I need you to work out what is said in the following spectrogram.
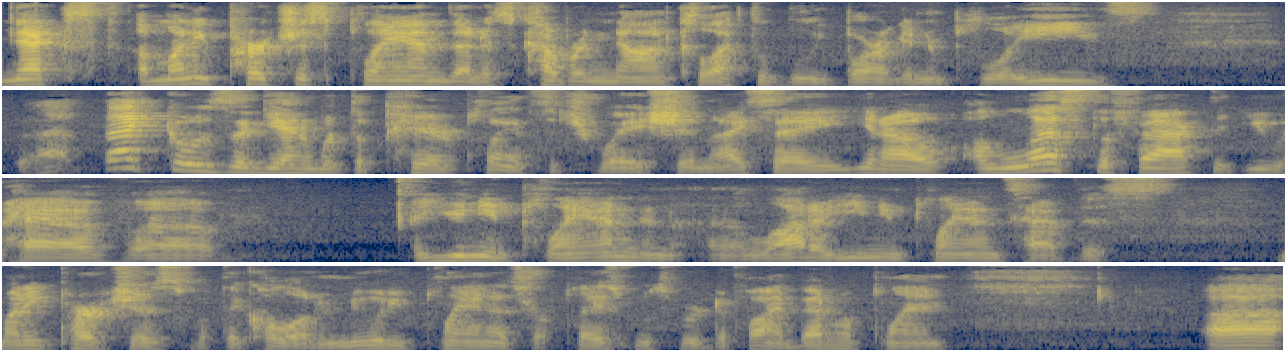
Next, a money purchase plan that is covering non collectively bargained employees. That goes again with the paired plan situation. I say, you know, unless the fact that you have uh, a union plan, and a lot of union plans have this money purchase, what they call an annuity plan, as replacements for a defined benefit plan. Uh,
